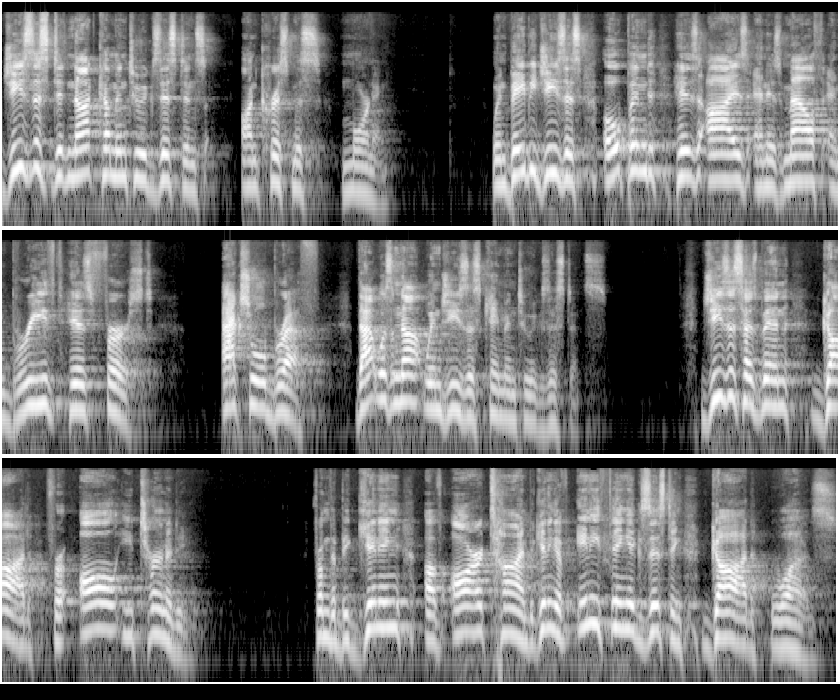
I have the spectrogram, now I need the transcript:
Jesus did not come into existence on Christmas morning. When baby Jesus opened his eyes and his mouth and breathed his first actual breath, that was not when Jesus came into existence. Jesus has been God for all eternity. From the beginning of our time, beginning of anything existing, God was.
